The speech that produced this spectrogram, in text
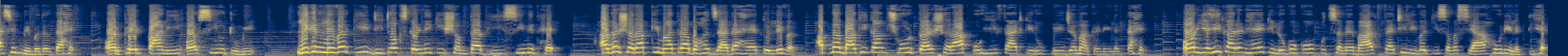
एसिड में बदलता है और फिर पानी और CO2 में. लेकिन लिवर की डिटॉक्स करने की क्षमता भी सीमित है. अगर शराब की मात्रा बहुत ज़्यादा है तो लिवर अपना बाकी काम छोड़कर शराब को ही फैट के रूप में जमा करने लगता है. और यही कारण है कि लोगों को कुछ समय बाद फैटी लीवर की समस्या होने लगती है.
